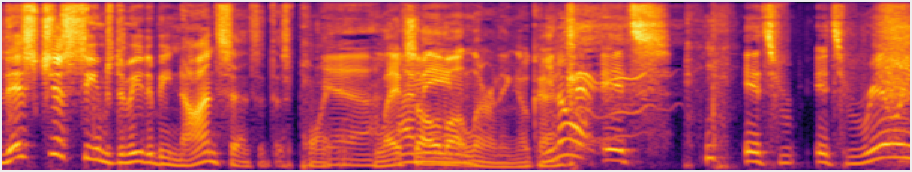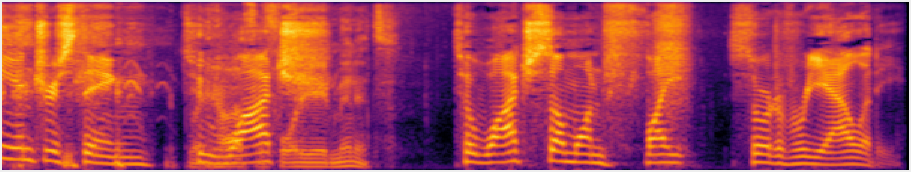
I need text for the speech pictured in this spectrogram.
This just seems to me to be nonsense at this point. Yeah, Life's I all mean, about learning. Okay. You know, it's it's it's really interesting to hard watch 48 minutes. to watch someone fight sort of reality.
